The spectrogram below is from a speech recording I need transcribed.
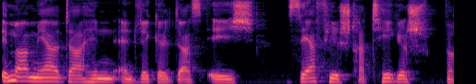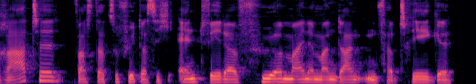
immer mehr dahin entwickelt, dass ich sehr viel strategisch berate, was dazu führt, dass ich entweder für meine Mandanten Verträge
